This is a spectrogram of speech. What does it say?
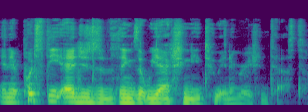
and it puts the edges of the things that we actually need to integration test.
